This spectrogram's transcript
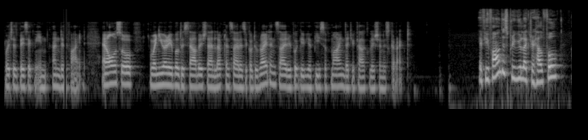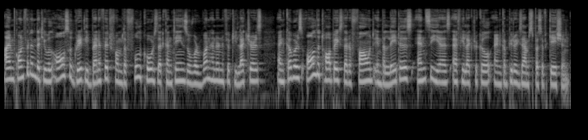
which is basically undefined and also when you are able to establish that left hand side is equal to right hand side it will give you a peace of mind that your calculation is correct if you found this preview lecture helpful, I am confident that you will also greatly benefit from the full course that contains over 150 lectures and covers all the topics that are found in the latest NCEES FE Electrical and Computer Exam specification.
